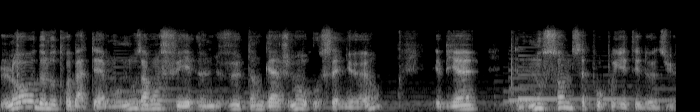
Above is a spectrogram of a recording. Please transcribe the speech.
lors de notre baptême, où nous avons fait un vœu d'engagement au Seigneur, eh bien, nous sommes cette propriété de Dieu.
